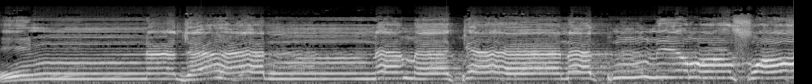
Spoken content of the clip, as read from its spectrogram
إن جهنم كانت مرصادا.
